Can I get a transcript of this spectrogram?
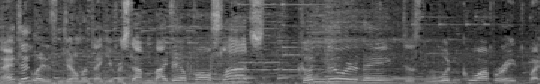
That's it, ladies and gentlemen. Thank you for stopping by Dale Paul Slots. Couldn't do her today, just wouldn't cooperate. But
